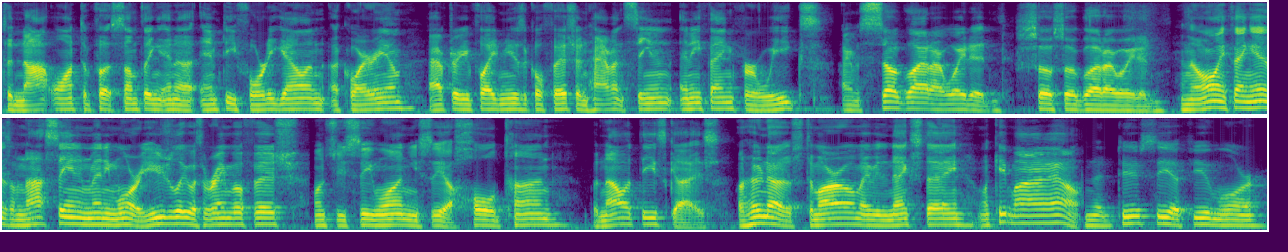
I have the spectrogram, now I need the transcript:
to not want to put something in an empty 40 gallon aquarium after you played musical fish and haven't seen anything for weeks? I'm so glad I waited. So, so glad I waited. And the only thing is, I'm not seeing many more. Usually with rainbow fish, once you see one, you see a whole ton but not with these guys. But who knows, tomorrow, maybe the next day, I'm gonna keep my eye out. And I do see a few more,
